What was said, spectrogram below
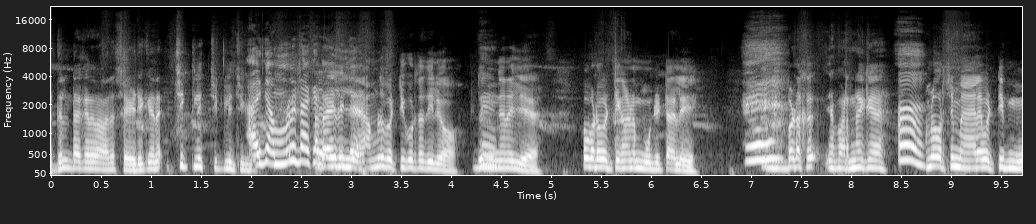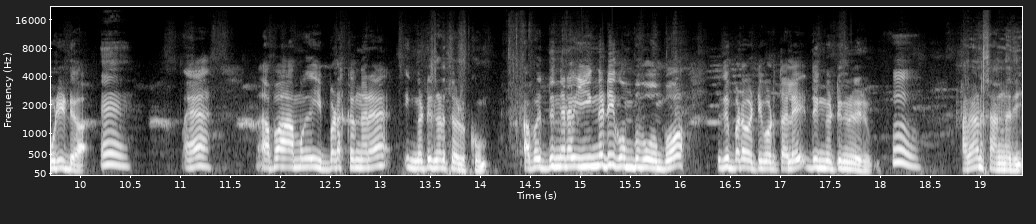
എതിലുണ്ടാക്കുന്ന സൈഡിൽ ചിക്ലി ചിക്ലി ചിക്ലി അതായത് നമ്മൾ വെട്ടി കൊടുത്തതിലോ ഇത് ഇങ്ങനെ ഇല്ലേ ഇപ്പൊ ഇവിടെ വെട്ടിക്കാണ്ട് മൂടിട്ടാലേ ഇവിടെ ഞാൻ പറഞ്ഞേക്കെ. നമ്മൾ കുറച്ച് മേലെ വെട്ടി മൂടിയിടുക. ഏ? അപ്പൊ നമുക്ക് ഇവിടൊക്കെ ഇങ്ങനെ ഇങ്ങോട്ട് ഇങ്ങോട്ട് തെളുക്കും. അപ്പോൾ ഇതിങ്ങനെ ഇങ്ങോട്ട് ഈ കൊമ്പ് പോകുമ്പോ ഇത് ഇവിടെ വെട്ടി കൊടുത്താൽ ഇത് ഇങ്ങോട്ട് ഇങ്ങനെ വരും. അതാണ് സംഗതി.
